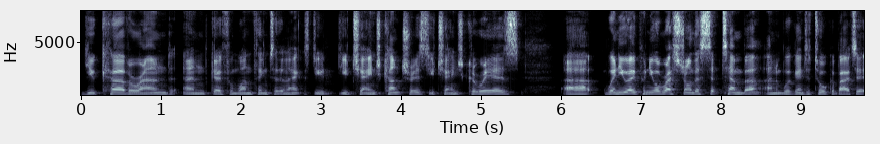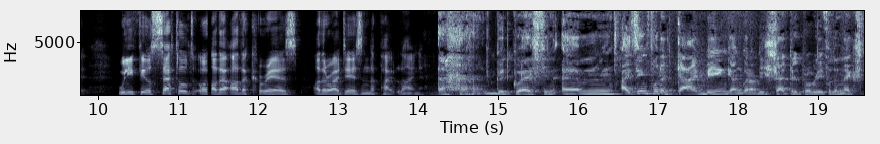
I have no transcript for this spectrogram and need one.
You curve around and go from one thing to the next. You you change countries, you change careers. Uh, when you open your restaurant this September, and we're going to talk about it, will you feel settled, or are there other careers, other ideas in the pipeline? Good question. Um, I think for the time being, I'm going to be settled probably for the next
